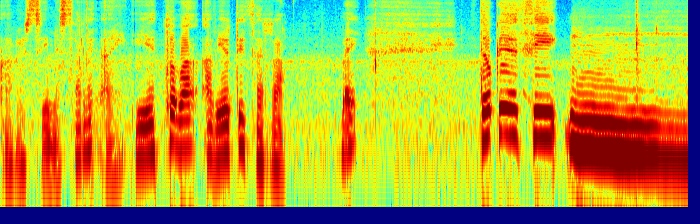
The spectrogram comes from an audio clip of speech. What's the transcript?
a ver si me sale ahí. Y esto va abierto y cerrado veis tengo que decir mmm,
